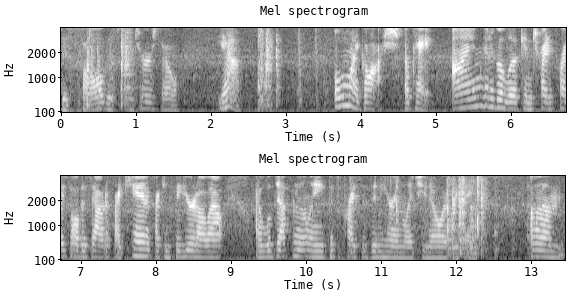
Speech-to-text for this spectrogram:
this fall, this winter, so yeah. Oh my gosh. Okay, I'm going to go look and try to price all this out if I can, if I can figure it all out. I will definitely put the prices in here and let you know everything. Um,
